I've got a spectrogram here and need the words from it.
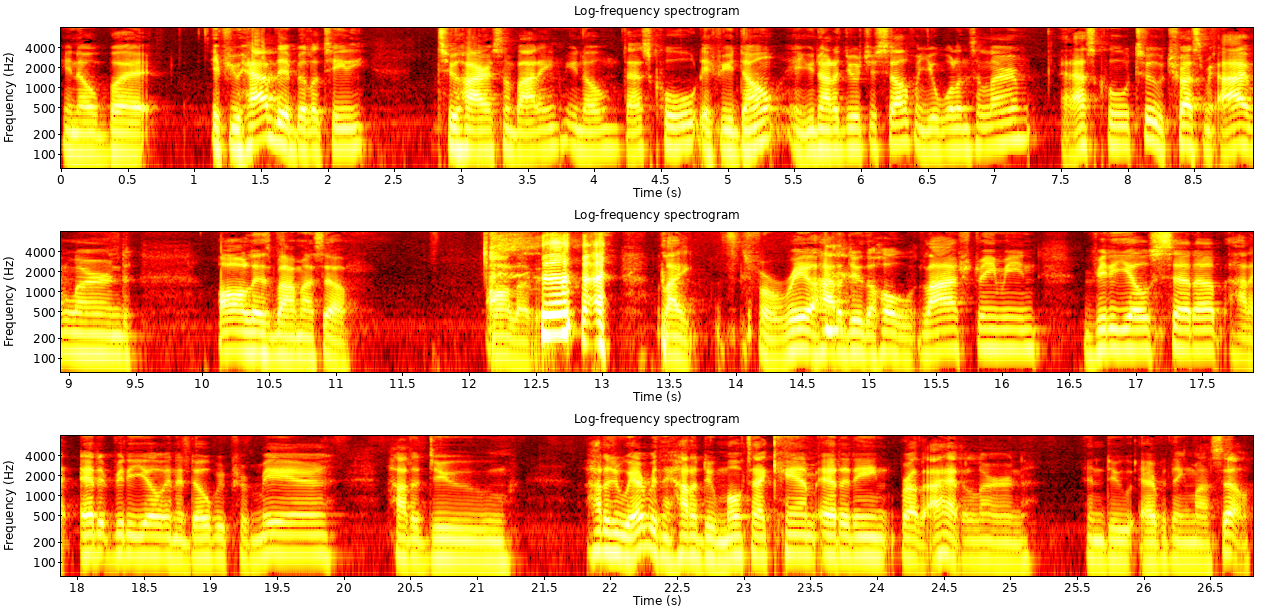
you know. But if you have the ability to hire somebody, you know, that's cool. If you don't and you know how to do it yourself and you're willing to learn, that's cool too. Trust me, I've learned all this by myself. All of it. like for real, how to do the whole live streaming video setup, how to edit video in Adobe Premiere, how to do how to do everything, how to do multicam editing. Brother, I had to learn and do everything myself.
